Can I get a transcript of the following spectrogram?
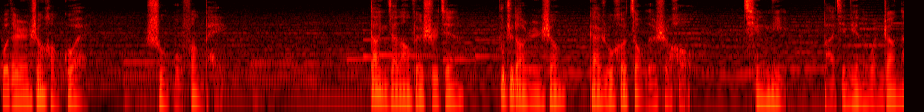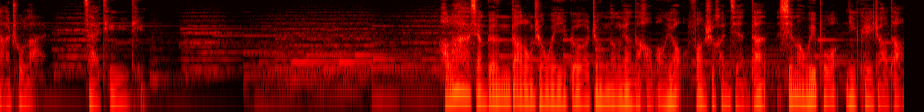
我的人生很贵。”恕不奉陪。当你在浪费时间，不知道人生该如何走的时候，请你把今天的文章拿出来，再听一听。好啦，想跟大龙成为一个正能量的好朋友，方式很简单，新浪微博你可以找到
